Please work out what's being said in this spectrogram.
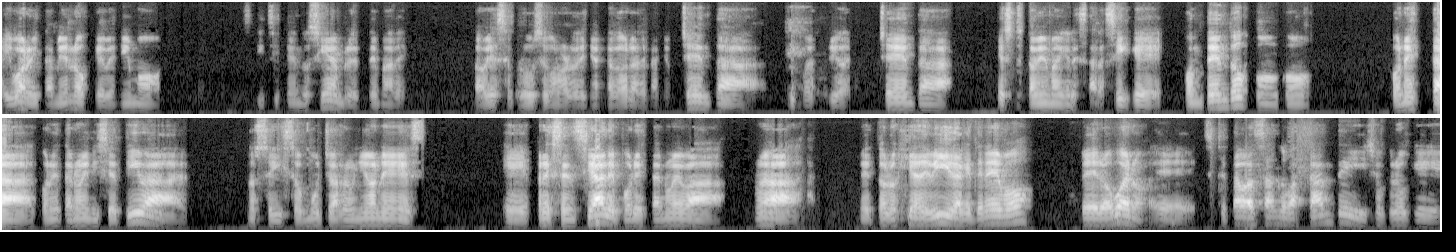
y bueno, y también los que venimos insistiendo siempre, el tema de todavía se produce con ordeñadora del año 80, tipo de frío del 80, eso también va a ingresar. Así que contentos con, con, esta, con esta nueva iniciativa. No se hizo muchas reuniones eh, presenciales por esta nueva, nueva metodología de vida que tenemos, pero bueno, eh, se está avanzando bastante y yo creo que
